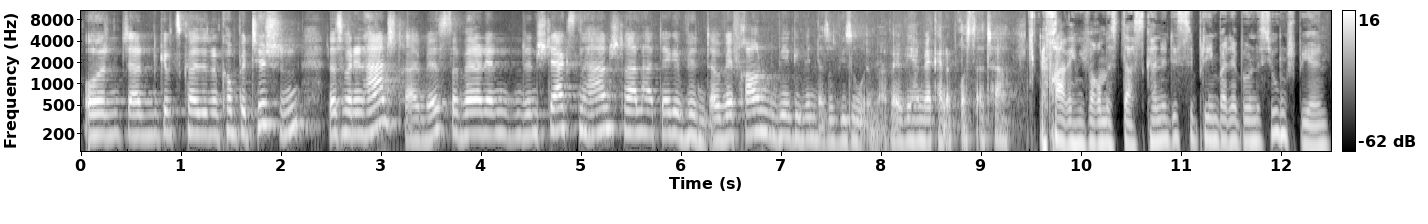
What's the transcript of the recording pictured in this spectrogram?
Und dann gibt es quasi eine Competition, dass man den Harnstrahl misst und wer dann den, den stärksten Harnstrahl hat, der gewinnt. Aber wir Frauen, wir gewinnen da sowieso immer, weil wir haben ja keine Prostata. Da frage ich mich, warum ist das keine Disziplin bei den Bundesjugendspielen?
